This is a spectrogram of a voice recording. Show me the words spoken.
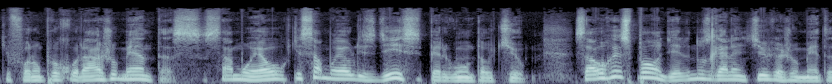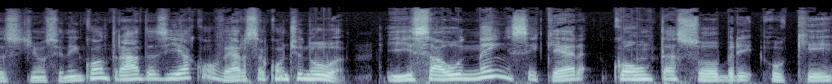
que foram procurar jumentas. Samuel, o que Samuel lhes disse? pergunta o tio. Saul responde: ele nos garantiu que as jumentas tinham sido encontradas e a conversa continua. E Saul nem sequer conta sobre o que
